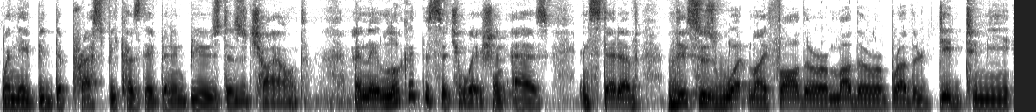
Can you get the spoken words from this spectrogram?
when they've been depressed because they've been abused as a child. And they look at the situation as instead of, this is what my father or mother or brother did to me,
